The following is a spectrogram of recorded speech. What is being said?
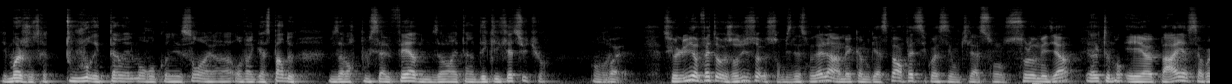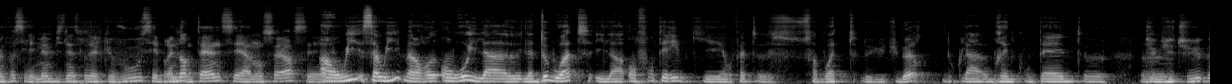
Et moi, je serai toujours éternellement reconnaissant à- envers Gaspard de nous avoir poussé à le faire, de nous avoir été un déclic là-dessus, tu vois. En vrai. Ouais. Parce que lui, en fait, aujourd'hui, son business model, un mec comme Gaspard, en fait, c'est quoi? C'est donc il a son solo média. Exactement. Et euh, pareil, c'est encore une fois, c'est les mêmes business models que vous. C'est brand content, c'est annonceur, c'est. Alors oui, ça oui, mais alors en gros il a, euh, il a deux boîtes. Il a Enfant Terrible qui est en fait euh, sa boîte de youtubeur. Donc là, Brain Content, euh, Pub YouTube.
